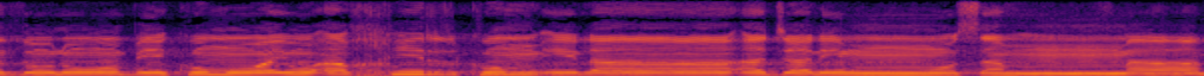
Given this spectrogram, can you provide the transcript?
ذنوبكم ويؤخركم إلى أجل مسمى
